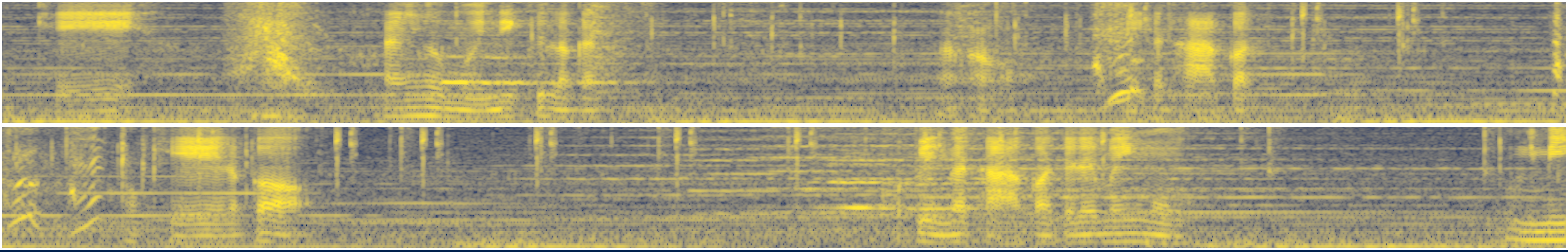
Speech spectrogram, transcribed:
โอเค ให้เฮอร์มวยนี่ขึ้นแล้วกันอะเอาเอกระถาก่อน โอเคแล้วก็ขอเปลี่ยนคาถาก่อนจะได้ไม่งงตรงนี้มี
